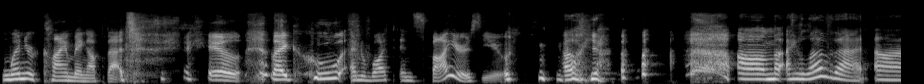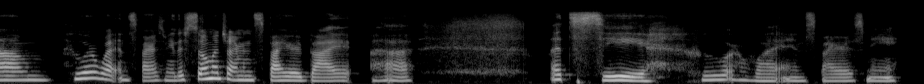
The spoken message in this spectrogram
when you're climbing up that hill, like who and what inspires you? oh, yeah. um, I love that. Um, who or what inspires me? There's so much I'm inspired by. Uh, let's see. Who or what inspires me?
